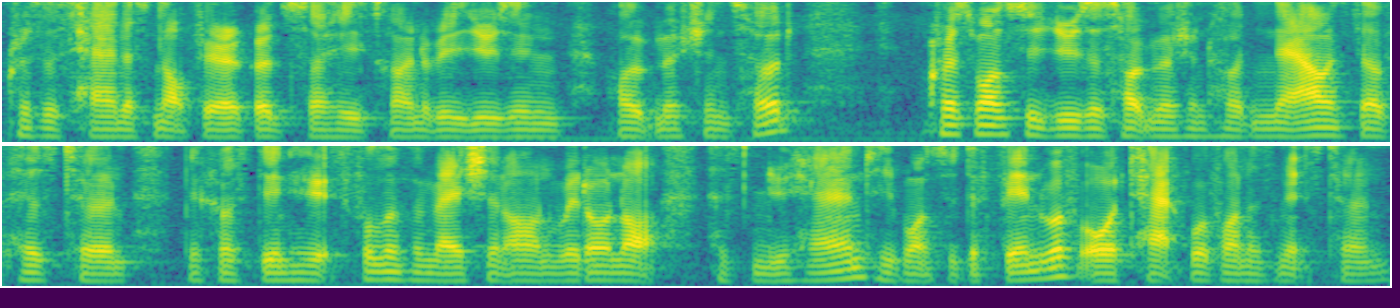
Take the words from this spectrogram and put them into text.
Chris's hand is not very good, so he's going to be using Hope Merchant's Hood. Chris wants to use his Hope Merchant Hood now instead of his turn because then he gets full information on whether or not his new hand he wants to defend with or attack with on his next turn.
